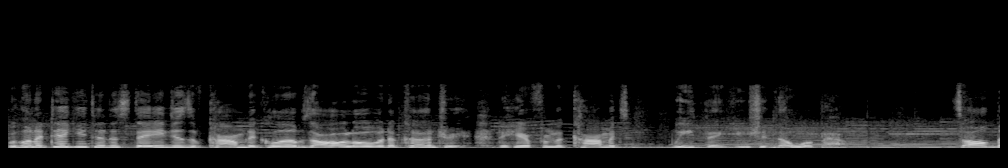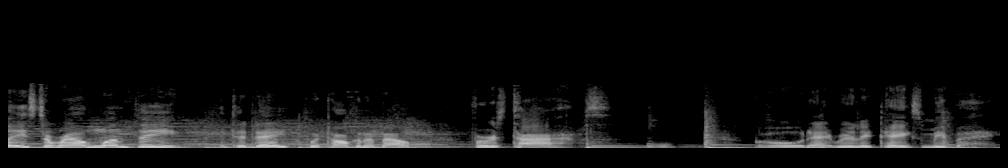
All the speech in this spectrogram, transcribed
We're going to take you to the stages of comedy clubs all over the country to hear from the comics we think you should know about. It's all based around one theme, and today we're talking about first times. Oh, that really takes me back.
